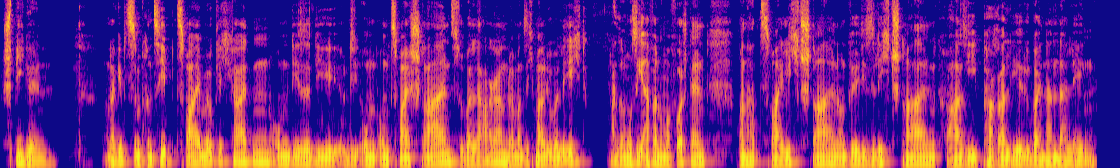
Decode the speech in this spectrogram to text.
Spiegeln. Und da gibt es im Prinzip zwei Möglichkeiten, um diese, die, die, um, um zwei Strahlen zu überlagern, wenn man sich mal überlegt. Also muss ich einfach nur mal vorstellen, man hat zwei Lichtstrahlen und will diese Lichtstrahlen quasi parallel übereinander legen.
